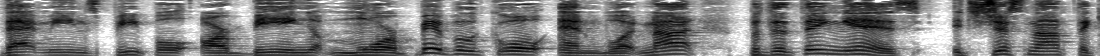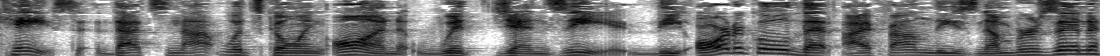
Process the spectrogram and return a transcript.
That means people are being more biblical and whatnot. But the thing is, it's just not the case. That's not what's going on with Gen Z. The article that I found these numbers in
